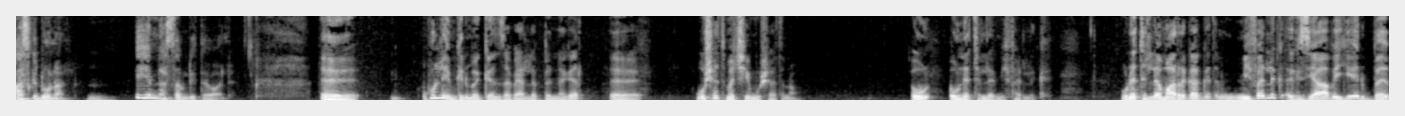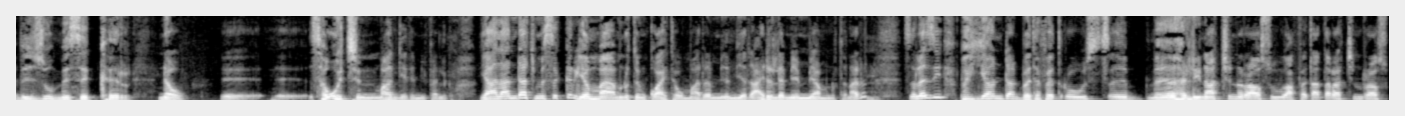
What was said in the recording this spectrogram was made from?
አስግዶናል። ይህን ሀሳብ እንዴት ታየዋለህ? ሁሌም ግን መገንዘብ ያለብን ነገር ውሸት መቼም ውሸት ነው። እውነትን ለሚፈልግ እውነትን ለማረጋገጥ የሚፈልግ እግዚአብሔር በብዙ ምስክር ነው ሰዎችን ማግኘት የሚፈልገው ያለ ምስክር የማያምኑት እንኳ አይተውም አይደለም የሚያምኑትን አይደል ስለዚህ በእያንዳንድ በተፈጥሮ ውስጥ ህሊናችን ራሱ አፈጣጠራችን ራሱ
